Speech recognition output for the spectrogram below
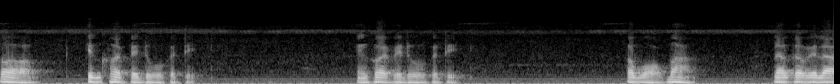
ก็จึงค่อยไปดูกติ จึงค่อยไปดูกติ ก็บอกบ้าง แล้วก็เวลา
